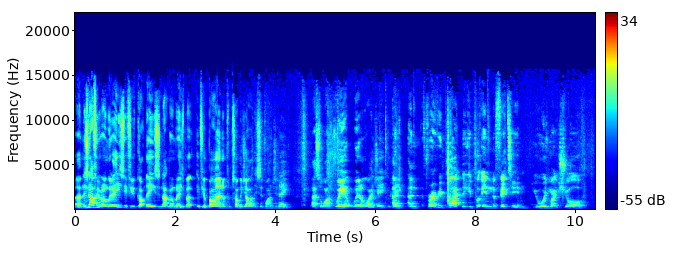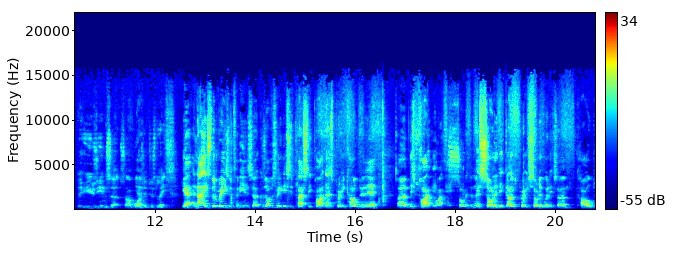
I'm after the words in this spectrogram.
Um, there's nothing wrong with these. If you've got these, there's nothing wrong with these. But if you're buying them from Tommy Yard, these are the ones you need. That's the ones we'll, we'll always use. And, and for every pipe that you put in the fitting, you always make sure that you use the inserts, otherwise Yeah. it just leaks. Yeah, and that is the reason for the insert, because obviously this is plastic pipe. Now, it's pretty cold in here. Um, this pipe, Right, solid, isn't It's solid. It goes pretty solid when it's um, cold.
